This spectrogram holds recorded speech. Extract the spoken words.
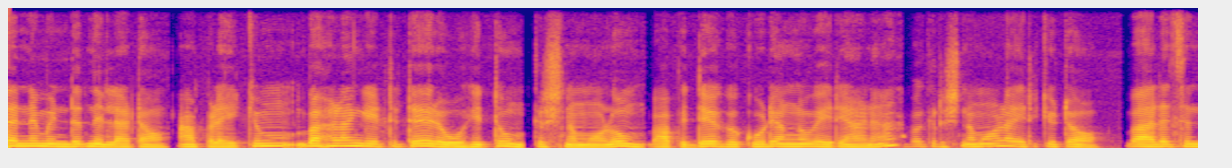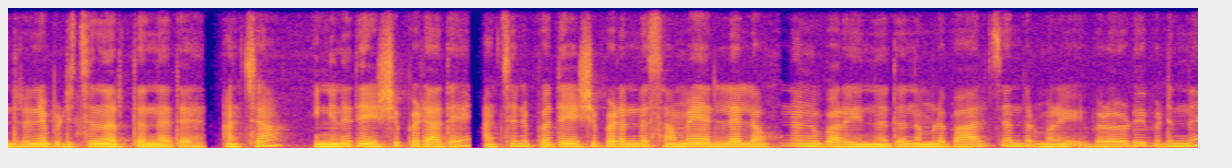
തന്നെ മിണ്ടുന്നില്ല കേട്ടോ അപ്പോഴേക്കും ബഹളം കേട്ടിട്ട് രോഹിത്തും കൃഷ്ണമോളും ബാപ്പിന്റെയും ഒക്കെ കൂടി അങ്ങ് വരികയാണ്. അപ്പൊ കൃഷ്ണമോളായിരിക്കും കേട്ടോ ബാലചന്ദ്രനെ പിടിച്ചു നിർത്തുന്നത്. അച്ഛാ ഇങ്ങനെ ദേഷ്യപ്പെടാതെ? അച്ഛനിപ്പോ ദേഷ്യപ്പെടേണ്ട സമയമല്ലല്ലോ എന്നങ്ങ് പറയുന്നത് നമ്മുടെ ബാലചന്ദ്രൻ പറയും ഇവളോട് ഇവിടുന്ന്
